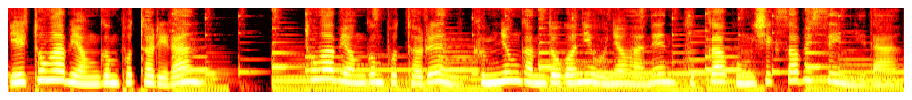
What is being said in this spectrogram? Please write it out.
1통합연금 포털이란 통합연금 포털은 금융감독원이 운영하는 국가 공식 서비스입니다.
